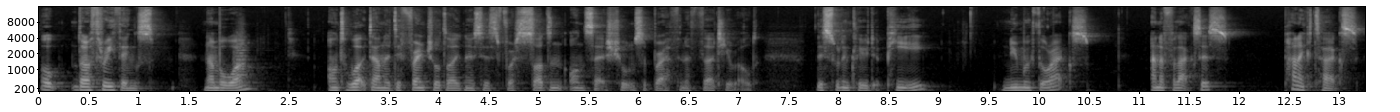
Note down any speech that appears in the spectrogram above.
Well, there are three things. Number one, I want to work down a differential diagnosis for a sudden onset shortness of breath in a 30 year old. This would include a PE, pneumothorax, anaphylaxis, panic attacks,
